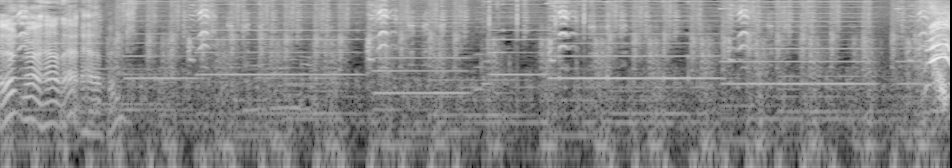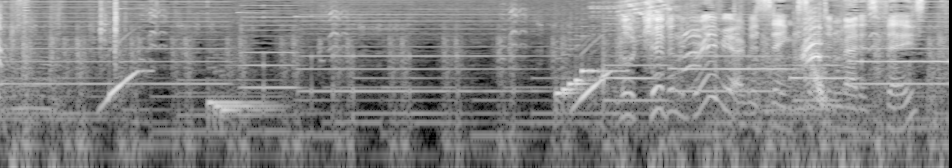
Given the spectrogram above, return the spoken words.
I don't know how that happened. Little kid in the graveyard was saying something about his face.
